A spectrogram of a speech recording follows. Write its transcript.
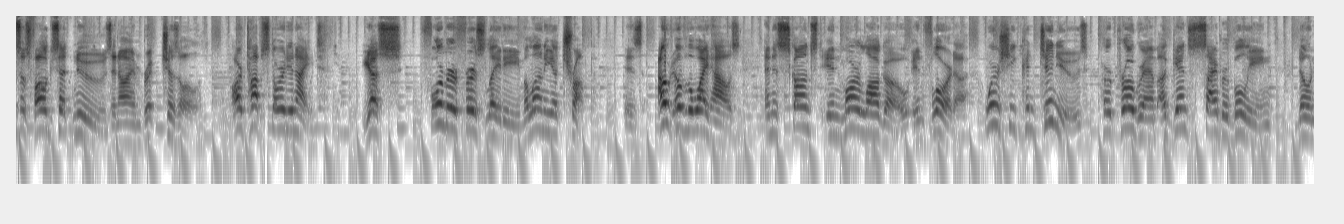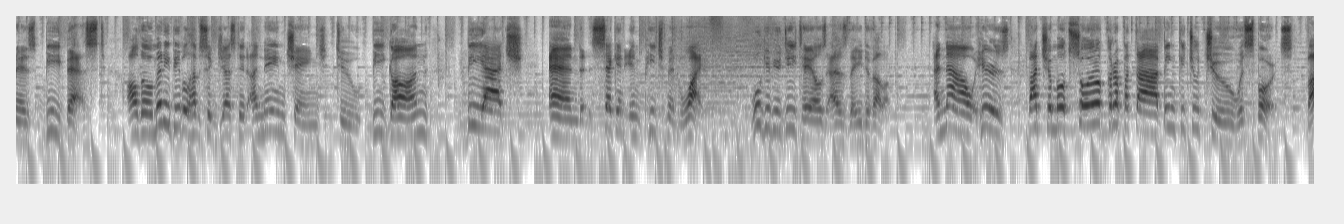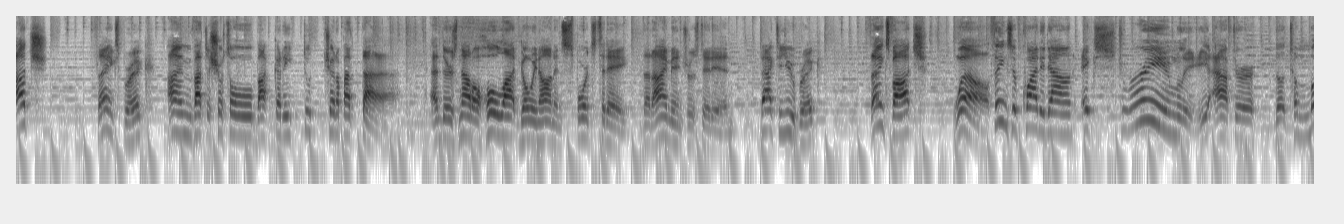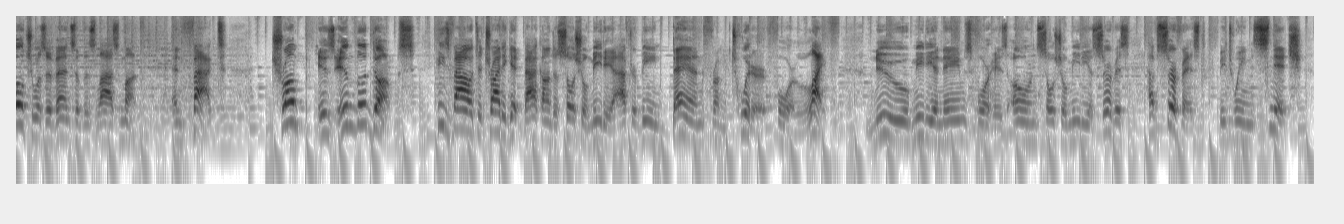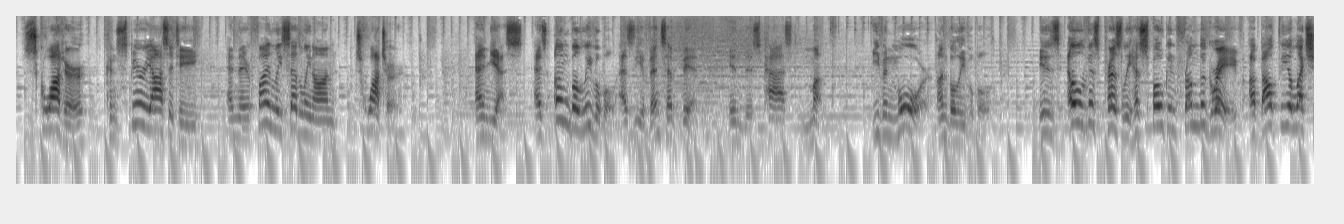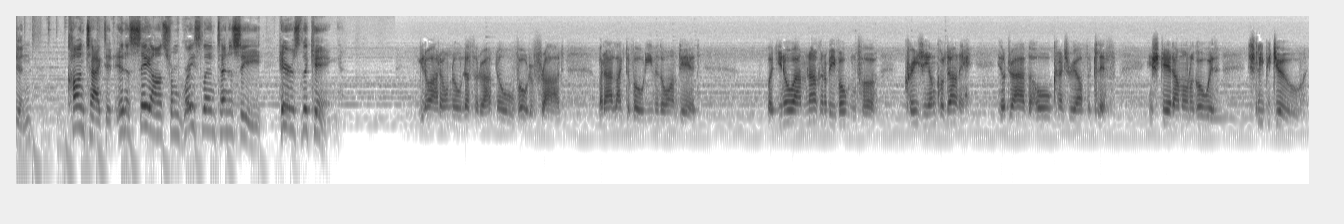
This is Fogset News, and I'm Brick Chisel. Our top story tonight yes, former First Lady Melania Trump is out of the White House and ensconced in Mar Lago in Florida, where she continues her program against cyberbullying known as Be Best. Although many people have suggested a name change to Be Gone, Biatch, and Second Impeachment Wife. We'll give you details as they develop. And now, here's Vachimotso Krapata Binkichuchu with sports. Vach? Thanks, Brick. I'm Vatashoto Bakaritu Churapata. And there's not a whole lot going on in sports today that I'm interested in. Back to you, Brick. Thanks, Vach. Well, things have quieted down extremely after the tumultuous events of this last month. In fact, Trump is in the dumps. He's vowed to try to get back onto social media after being banned from Twitter for life. New media names for his own social media service have surfaced between Snitch, Squatter, Conspiriosity, and they're finally settling on Twatter. And yes, as unbelievable as the events have been in this past month, even more unbelievable is Elvis Presley has spoken from the grave about the election, contacted in a seance from Graceland, Tennessee. Here's the king. You know, I don't know nothing about no voter fraud, but I'd like to vote even though I'm dead. But you know, I'm not going to be voting for crazy Uncle Donny. He'll drive the whole country off the cliff. Instead, I'm to go with Sleepy Joe.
